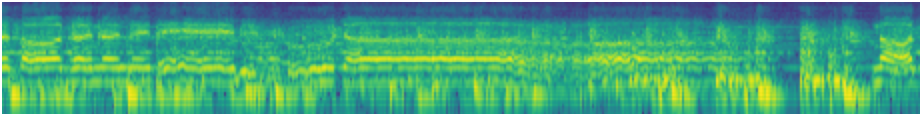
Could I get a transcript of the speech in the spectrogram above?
నాద సాధనలే దేవి పూజ నాద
